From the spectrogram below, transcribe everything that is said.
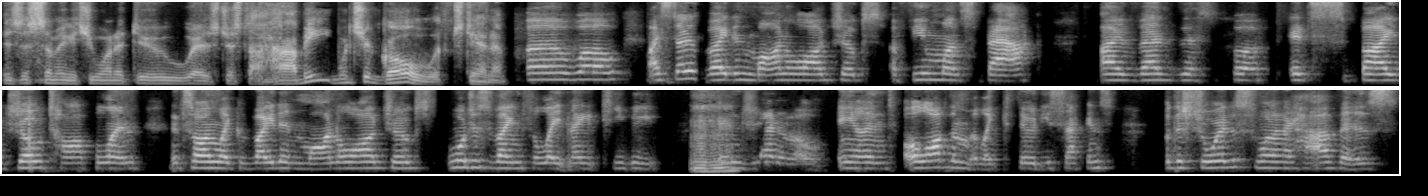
Is this something that you want to do as just a hobby? What's your goal with stand up? Uh, well, I started writing monologue jokes a few months back. I read this book. It's by Joe Toplyn. It's on like writing monologue jokes. We're just writing for late night TV in general, and a lot of them are like thirty seconds. But the shortest one I have is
